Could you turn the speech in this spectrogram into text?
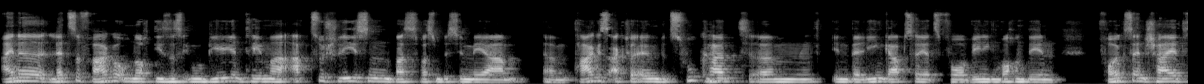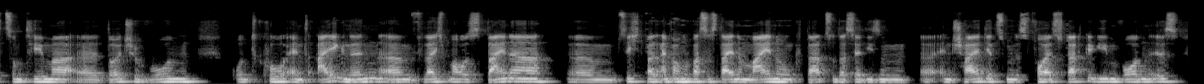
Eine letzte Frage, um noch dieses Immobilienthema abzuschließen, was, was ein bisschen mehr ähm, tagesaktuellen Bezug hat. Ähm, in Berlin gab es ja jetzt vor wenigen Wochen den Volksentscheid zum Thema äh, Deutsche Wohnen und Co. enteignen. Ähm, vielleicht mal aus deiner ähm, Sichtweise einfach nur, was ist deine Meinung dazu, dass ja diesem äh, Entscheid jetzt zumindest vorerst stattgegeben worden ist?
